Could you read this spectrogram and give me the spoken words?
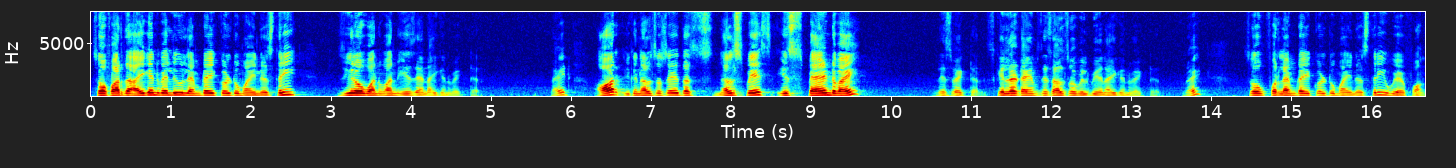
So, for the eigenvalue lambda equal to minus 3 0 1 1 is an eigenvector right or you can also say the null space is spanned by this vector scalar times this also will be an eigenvector right. So, for lambda equal to minus 3 we have found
